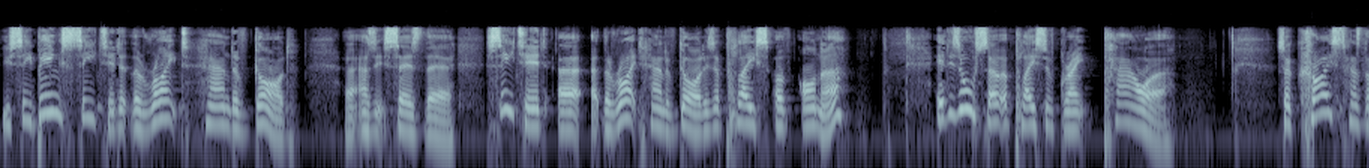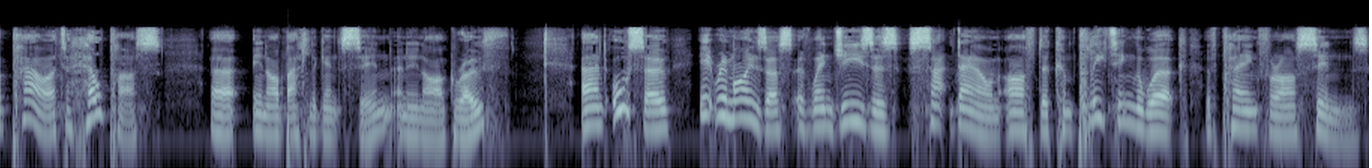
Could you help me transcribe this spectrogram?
You see, being seated at the right hand of God, uh, as it says there. Seated uh, at the right hand of God is a place of honour it is also a place of great power. So Christ has the power to help us uh, in our battle against sin and in our growth. And also, it reminds us of when Jesus sat down after completing the work of paying for our sins.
